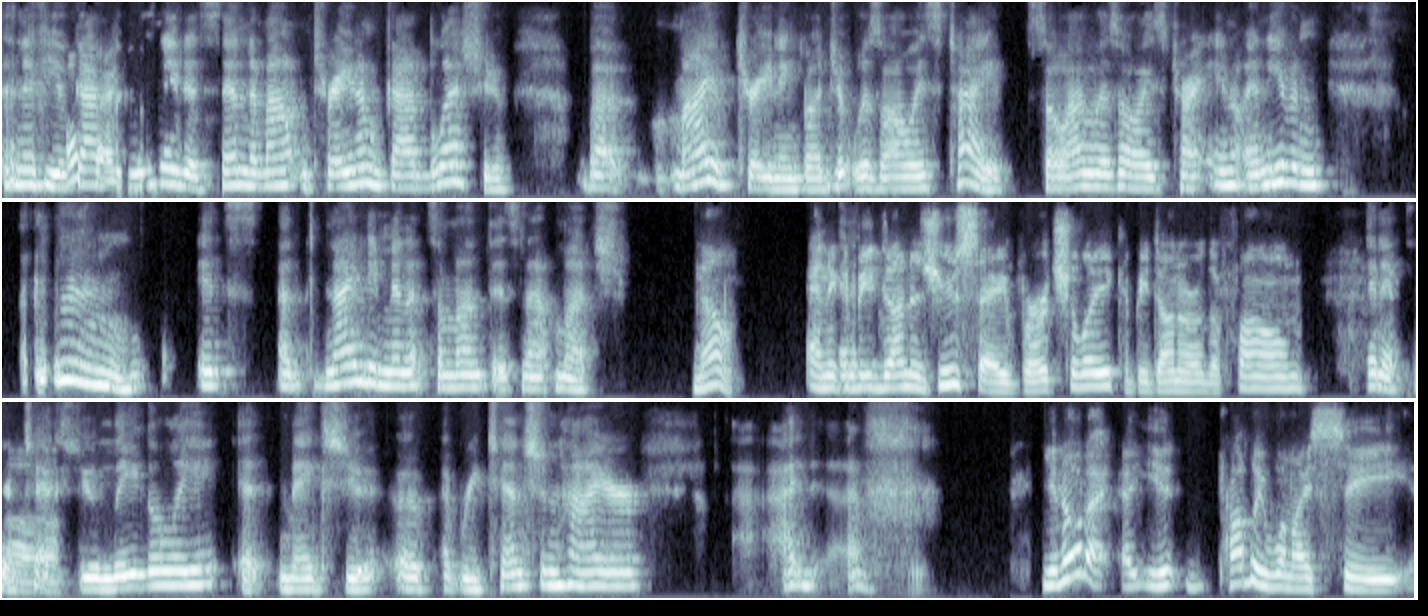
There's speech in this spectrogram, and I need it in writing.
and if you've okay. got the money to send them out and train them, God bless you. But my training budget was always tight, so I was always trying, you know, and even it's uh, 90 minutes a month is not much no. And it can be done, as you say, virtually. It can be done over the phone. And it protects uh, you legally. It makes you a, a retention higher. I, I, you know what? I, you, probably when I see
